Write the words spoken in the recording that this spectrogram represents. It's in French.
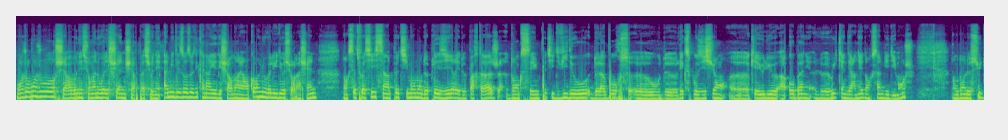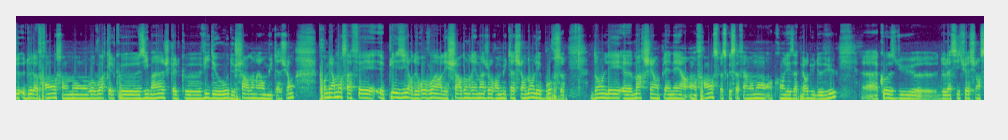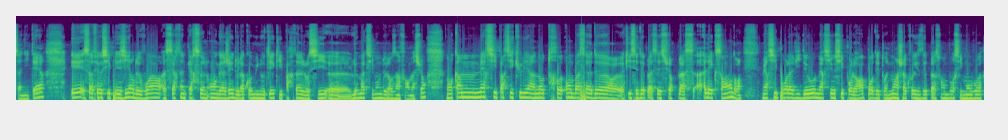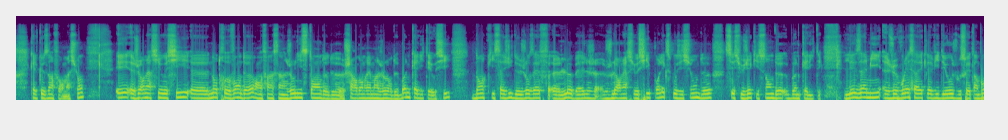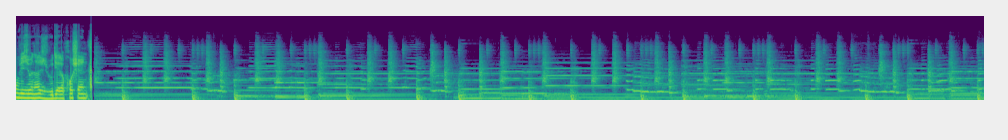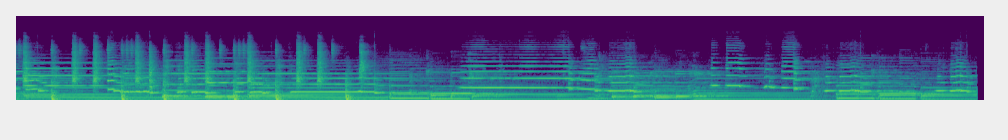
Bonjour, bonjour, chers abonnés sur ma nouvelle chaîne, chers passionnés, amis des oiseaux, des canaries et des chardons, et encore une nouvelle vidéo sur la chaîne. Donc cette fois-ci, c'est un petit moment de plaisir et de partage. Donc c'est une petite vidéo de la bourse euh, ou de l'exposition euh, qui a eu lieu à Aubagne le week-end dernier, donc samedi dimanche. Donc dans le sud de la France, on, va voir quelques images, quelques vidéos de chardonnerie en mutation. Premièrement, ça fait plaisir de revoir les chardonnerets majeurs en mutation dans les bourses, dans les euh, marchés en plein air en France, parce que ça fait un moment qu'on les a perdus de vue euh, à cause du, euh, de la situation sanitaire. Et ça fait aussi plaisir de voir certaines personnes engagées de la communauté qui partagent aussi le maximum de leurs informations. Donc un merci particulier à notre ambassadeur qui s'est déplacé sur place, Alexandre. Merci pour la vidéo, merci aussi pour le rapport d'étonnement. À chaque fois qu'il se déplace en bourse, il m'envoie quelques informations. Et je remercie aussi euh, notre vendeur, enfin c'est un joli stand de chardonneret major de bonne qualité aussi. Donc il s'agit de Joseph euh, Le Belge. Je le remercie aussi pour l'exposition de ces sujets qui sont de bonne qualité. Les amis, je vous laisse avec la vidéo. Je vous souhaite un bon visionnage. Je vous dis à la prochaine.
